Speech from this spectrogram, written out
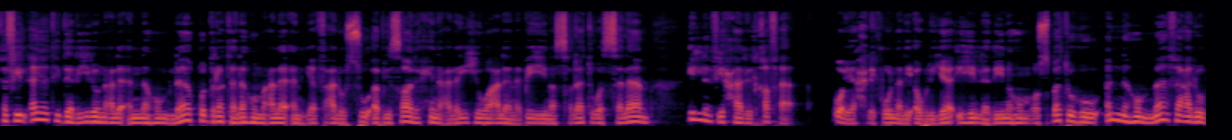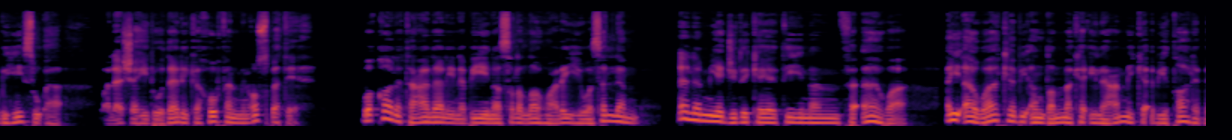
ففي الآية دليل على أنهم لا قدرة لهم على أن يفعلوا السوء بصالح عليه وعلى نبينا الصلاة والسلام إلا في حال الخفاء ويحلفون لأوليائه الذين هم عصبته أنهم ما فعلوا به سوءا ولا شهدوا ذلك خوفا من عصبته. وقال تعالى لنبينا صلى الله عليه وسلم ألم يجدك يتيما فآوى أي آواك بأن ضمك إلى عمك أبي طالب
